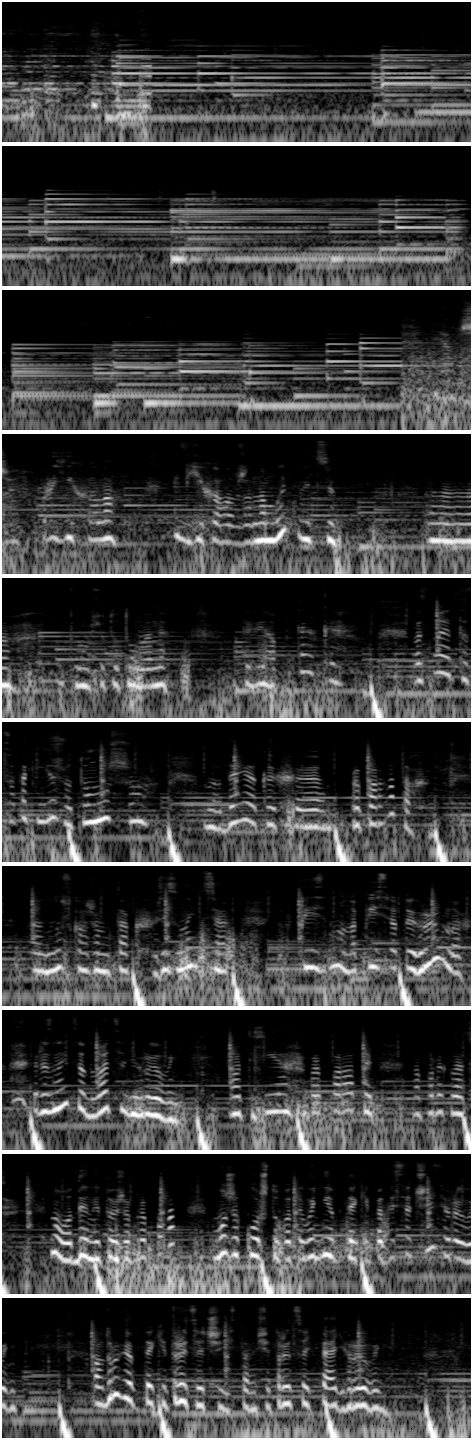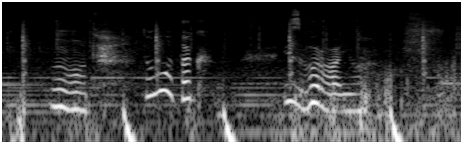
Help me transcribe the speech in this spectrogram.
Під'їхала вже на митницю, е, тому що тут у мене дві аптеки. Ви знаєте, це так їжу, тому що в деяких е, препаратах, е, ну скажімо так, різниця в ну, на 50 гривнах, різниця 20 гривень. От є препарати, наприклад, ну, один і той же препарат може коштувати в одній аптеці 56 гривень, а в другій аптеці 36 там, чи 35 гривень. От. Тому так і збираю.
